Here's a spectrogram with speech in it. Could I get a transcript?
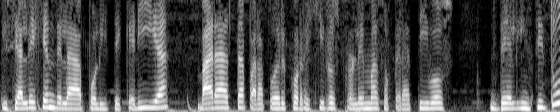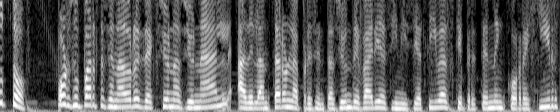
y se alejen de la politiquería barata para poder corregir los problemas operativos del instituto. Por su parte, senadores de Acción Nacional adelantaron la presentación de varias iniciativas que pretenden corregir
